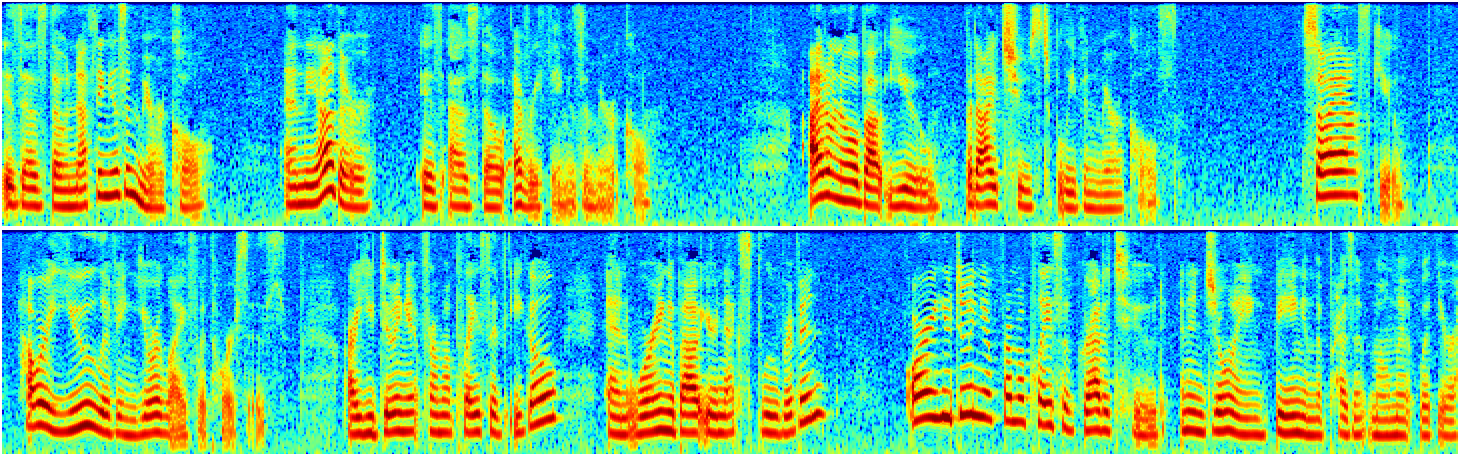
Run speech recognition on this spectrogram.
is as though nothing is a miracle, and the other is as though everything is a miracle. I don't know about you, but I choose to believe in miracles. So I ask you, how are you living your life with horses? Are you doing it from a place of ego and worrying about your next blue ribbon? Or are you doing it from a place of gratitude and enjoying being in the present moment with your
